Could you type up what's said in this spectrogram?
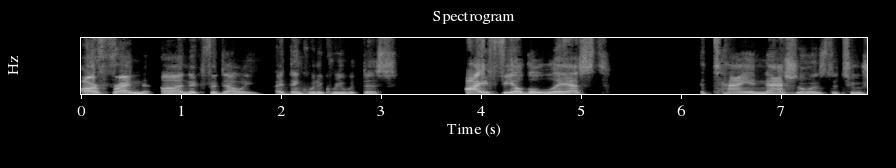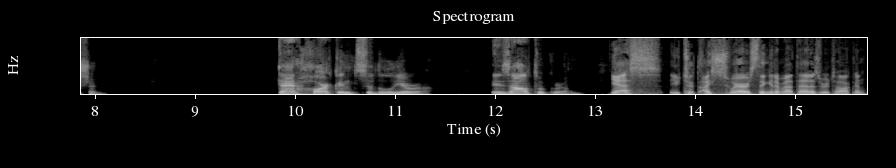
our friend uh, nick fideli i think would agree with this. I feel the last italian national institution that harkened to the lira is Autogrill Yes, you took. I swear, I was thinking about that as we are talking.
